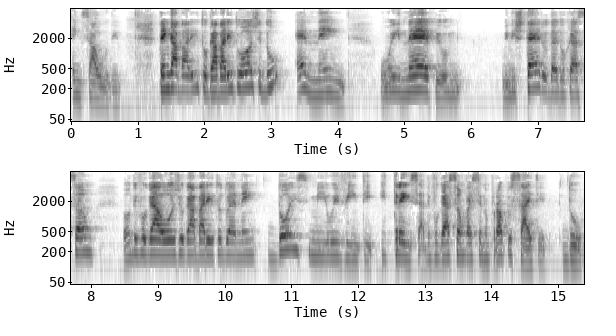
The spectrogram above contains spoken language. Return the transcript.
em Saúde. Tem gabarito, gabarito hoje do Enem. O INEP, o Ministério da Educação, vão divulgar hoje o gabarito do Enem 2023. A divulgação vai ser no próprio site do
